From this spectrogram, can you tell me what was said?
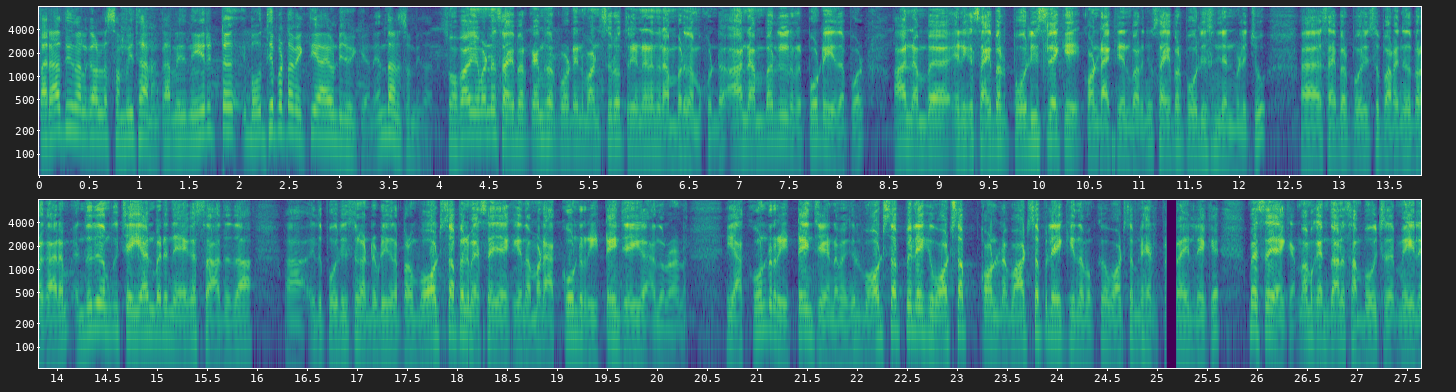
പരാതി നൽകാനുള്ള സംവിധാനം കാരണം ഇത് നേരിട്ട് ബോധ്യപ്പെട്ട വ്യക്തി ആയതുകൊണ്ട് ചോദിക്കുകയാണ്. എന്താണ് സംവിധാനം? സ്വാഭാവികമാണ് സൈബർ ക്രൈം റിപ്പോർട്ടിന് വൺ സീറോ ത്രീ നയൻ എന്ന നമ്പർ നമുക്കുണ്ട്. ആ നമ്പറിൽ റിപ്പോർട്ട് ചെയ്തപ്പോൾ ആ നമ്പർ എനിക്ക് സൈബർ പോലീസിലേക്ക് കോൺടാക്ട് ചെയ്യാൻ പറഞ്ഞു. സൈബർ പോലീസിന് ഞാൻ വിളിച്ചു. സൈബർ പോലീസ് പറഞ്ഞത് പ്രകാരം എന്തിനും നമുക്ക് ചെയ്യാൻ പറ്റുന്ന ഏക സാധ്യത ഇത് പോലീസിന് കണ്ടുപിടിക്കുന്നപ്പം വാട്സാപ്പിൽ മെസ്സേജ് അയക്കുക നമ്മുടെ അക്കൗണ്ട് റീറ്റെയിൻ ചെയ്യുക എന്നുള്ളതാണ്. ഈ അക്കൗണ്ട് റീറ്റെയിൻ ചെയ്യണമെങ്കിൽ വാട്സപ്പിലേക്ക് വാട്സപ്പ് വാട്സപ്പിലേക്ക് നമുക്ക് വാട്സപ്പിന്റെ ഹെൽപ്പ് ലൈനിലേക്ക് മെസ്സേജ് അയക്കാം. നമുക്ക് എന്താണ് സംഭവിച്ചത്? മെയിൽ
